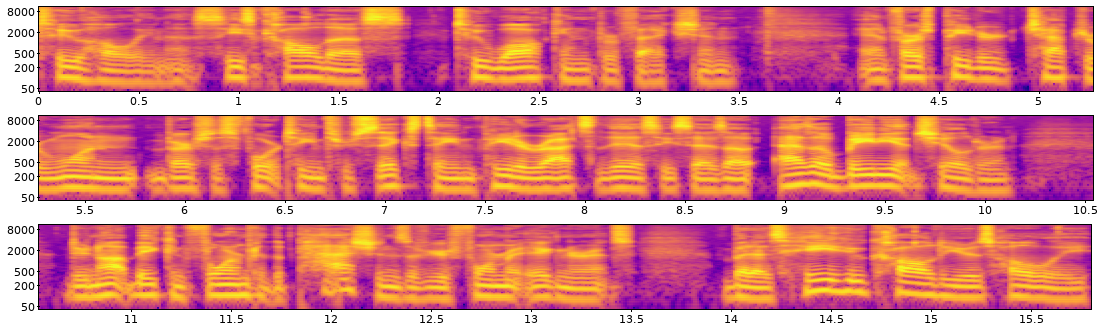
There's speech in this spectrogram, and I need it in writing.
to holiness. He's called us to walk in perfection. And First Peter chapter 1 verses 14 through 16, Peter writes this. He says, "As obedient children, do not be conformed to the passions of your former ignorance, but as he who called you is holy,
